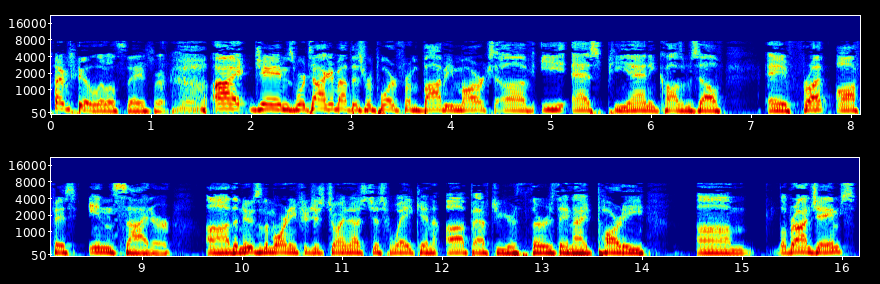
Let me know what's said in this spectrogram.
Might be a little safer. All right, James, we're talking about this report from Bobby Marks of ESPN. He calls himself a front office insider. Uh, the news of the morning, if you're just joining us, just waking up after your Thursday night party. Um, LeBron James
